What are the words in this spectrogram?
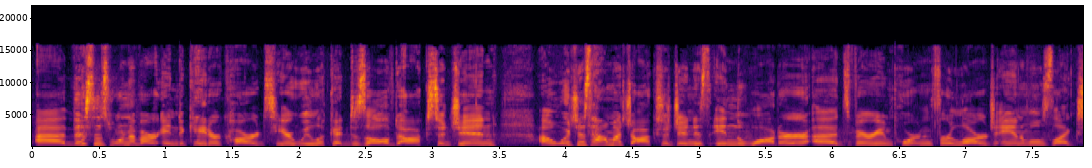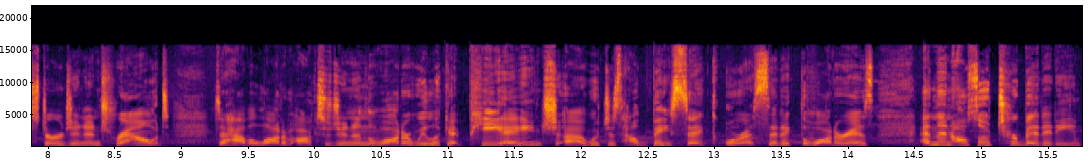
Uh, this is one of our indicator cards here. We look at dissolved oxygen, uh, which is how much oxygen is in the water. Uh, it's very important for large animals like sturgeon and trout to have a lot of oxygen in the water. We look at pH, uh, which is how basic or acidic the water is, and then also turbidity,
